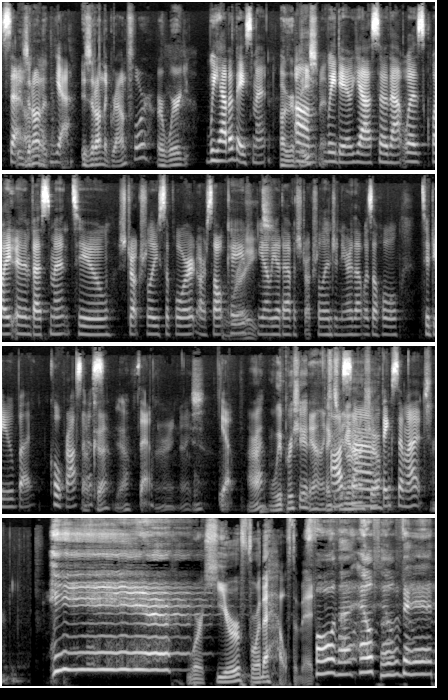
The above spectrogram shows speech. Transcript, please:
so Is it on? A, yeah Is it on the ground floor or where? You, we have a basement oh, your Um, basement. we do, yeah. So that was quite an investment to structurally support our salt cave. Right. Yeah, we had to have a structural engineer. That was a whole to do, but cool process. okay. Yeah. So, All right. Nice. yep. All right. We appreciate it. Yeah, thanks Thanks, for for being on our show. Thanks so much. Here We're here for the health of it. for the health of it.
